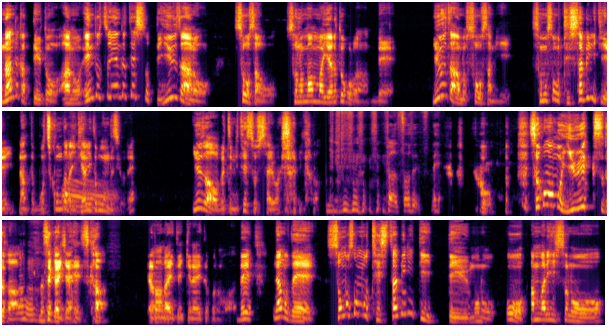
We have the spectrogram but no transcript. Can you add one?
なんでかっていうと、あの、エンドツーエンドテストってユーザーの操作をそのまんまやるところなんで、ユーザーの操作にそもそもテスタビリティなんて持ち込んだらいけないと思うんですよね。ユーザーは別にテストしたいわけじゃないから。まあそうですね。そこはもう UX とかの世界じゃないですか。やらないといけないところは。で、なので、そもそもテスタビリティっていうものをあんまりその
